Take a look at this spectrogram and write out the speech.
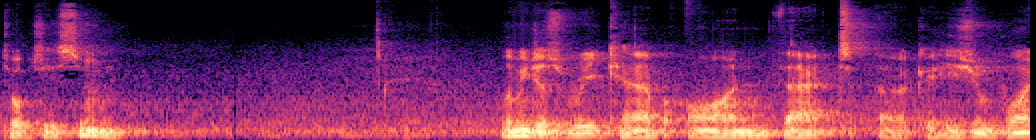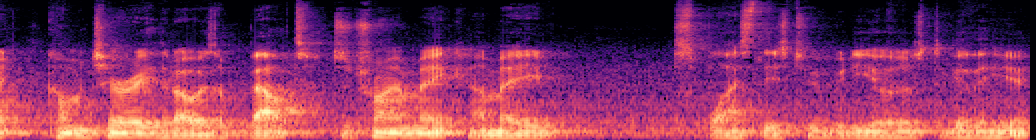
Talk to you soon. Let me just recap on that uh, cohesion point commentary that I was about to try and make. I may splice these two videos together here.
